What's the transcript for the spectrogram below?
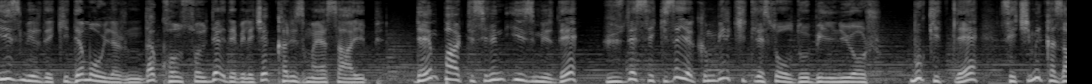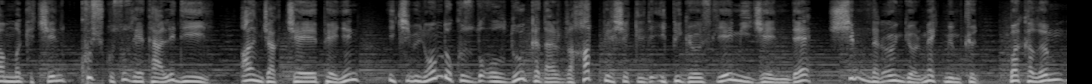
İzmir'deki dem oylarını da konsolide edebilecek karizmaya sahip. Dem Partisi'nin İzmir'de %8'e yakın bir kitlesi olduğu biliniyor. Bu kitle seçimi kazanmak için kuşkusuz yeterli değil. Ancak CHP'nin 2019'da olduğu kadar rahat bir şekilde ipi gözleyemeyeceğini de şimdiden öngörmek mümkün. Bakalım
